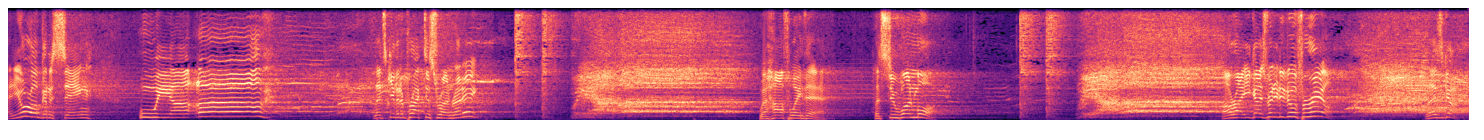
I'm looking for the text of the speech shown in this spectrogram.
And you're all going to sing, We are all. Let's give it a practice run. Ready? We are all. We're halfway there. Let's do one more. We are all. All right, you guys ready to do it for real? Let's go.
